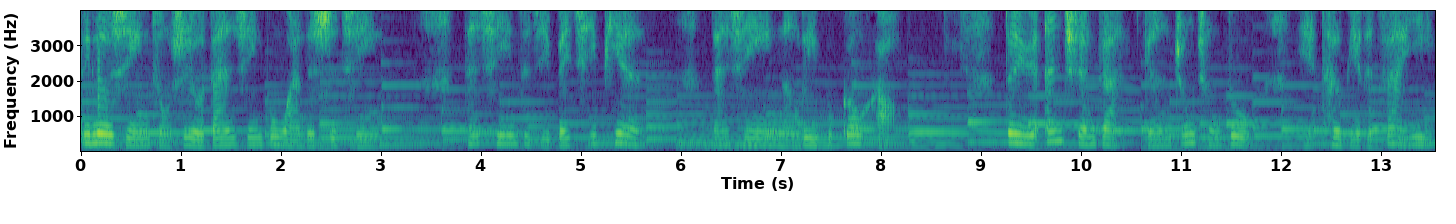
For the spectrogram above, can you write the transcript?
第六型总是有担心不完的事情，担心自己被欺骗，担心能力不够好。对于安全感跟忠诚度也特别的在意，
